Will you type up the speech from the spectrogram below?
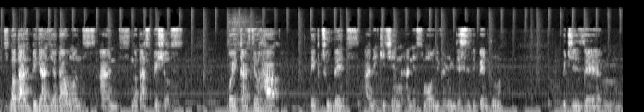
It's not as big as the other ones and not as spacious, but it can still have take two beds and a kitchen and a small living room. This is the bedroom, which is um,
